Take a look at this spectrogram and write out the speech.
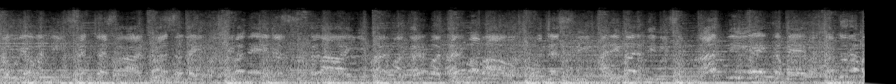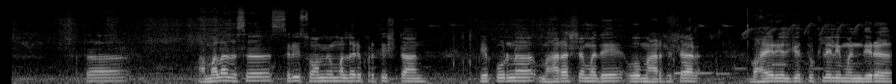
शौर्यवती सज्ज सदैव शिवतेज सुखदायिनी धर्म कर्म धर्म भाव हरिवर्दिनी सम्राज्ञी एकमेव आम्हाला जसं श्री स्वामी मल्हारी प्रतिष्ठान हे पूर्ण महाराष्ट्रामध्ये व महाराष्ट्राच्या बाहेरील जे तुटलेली मंदिरं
